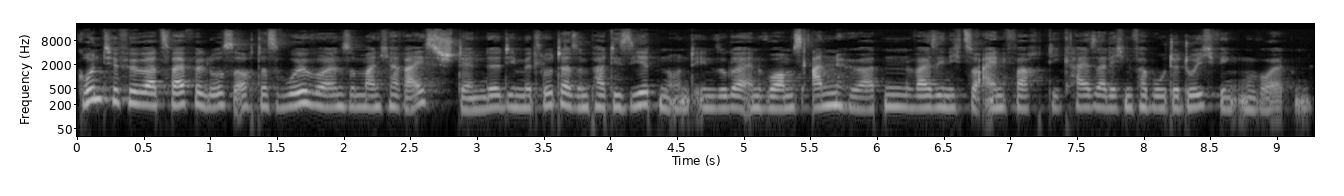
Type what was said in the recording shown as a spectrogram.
Grund hierfür war zweifellos auch das Wohlwollen so mancher Reichsstände, die mit Luther sympathisierten und ihn sogar in Worms anhörten, weil sie nicht so einfach die kaiserlichen Verbote durchwinken wollten.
